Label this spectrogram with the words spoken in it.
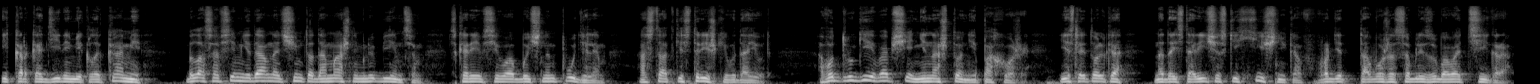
и крокодилями клыками была совсем недавно чьим-то домашним любимцем, скорее всего, обычным пуделем. Остатки стрижки выдают. А вот другие вообще ни на что не похожи, если только на доисторических хищников, вроде того же саблезубого тигра.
